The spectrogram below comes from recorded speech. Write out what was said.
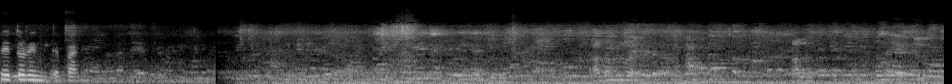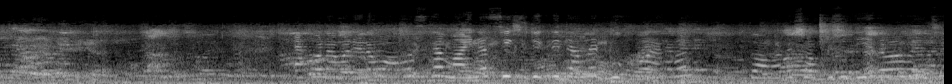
ভেতরে নিতে পারে এখন অবস্থা মাইনাস সিক্স ডিগ্রিতে আমরা ঢুকবো এখন। তো আমাদের সবকিছু দিয়ে দেওয়া হয়েছে।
